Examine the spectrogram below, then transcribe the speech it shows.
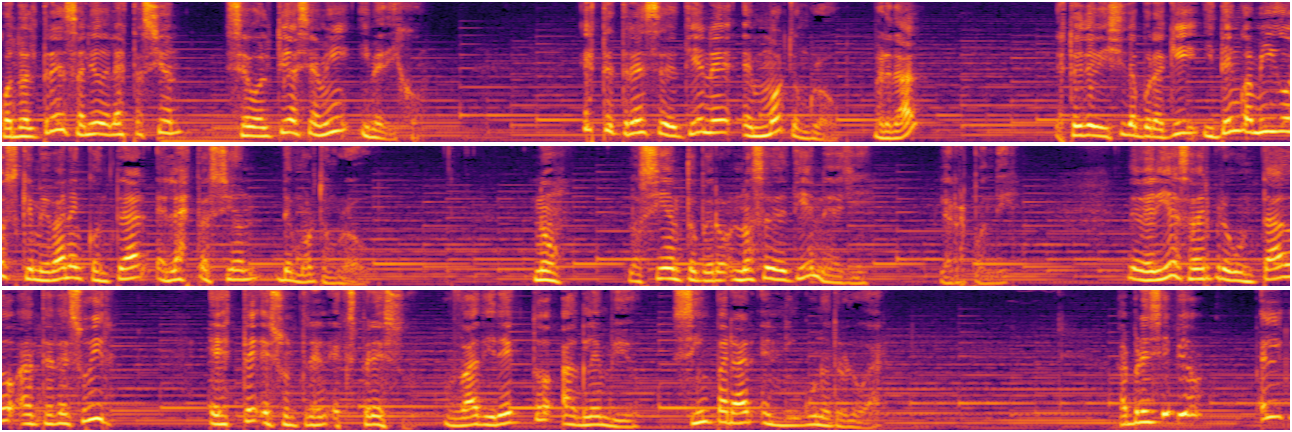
Cuando el tren salió de la estación, se volteó hacia mí y me dijo, Este tren se detiene en Morton Grove, ¿verdad? Estoy de visita por aquí y tengo amigos que me van a encontrar en la estación de Morton Grove. No, lo siento, pero no se detiene allí, le respondí. Deberías haber preguntado antes de subir. Este es un tren expreso, va directo a Glenview, sin parar en ningún otro lugar. Al principio, él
